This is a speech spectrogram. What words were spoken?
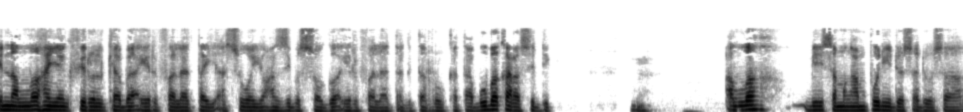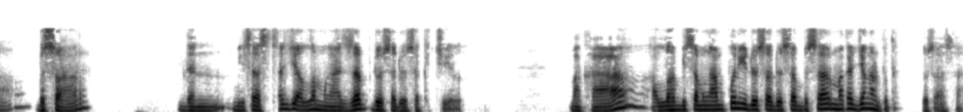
Inna Allah yaghfirul kabair fala tayasu wa yu'azibus sagair fala tagtarru kata Abu Bakar Siddiq. Hmm. Allah bisa mengampuni dosa-dosa besar dan bisa saja Allah mengazab dosa-dosa kecil. Maka Allah bisa mengampuni dosa-dosa besar, maka jangan putus asa.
